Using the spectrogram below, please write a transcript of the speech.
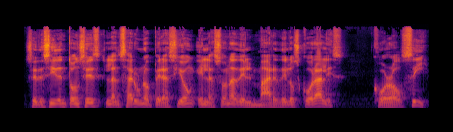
Se decide entonces lanzar una operación en la zona del Mar de los Corales, Coral Sea.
